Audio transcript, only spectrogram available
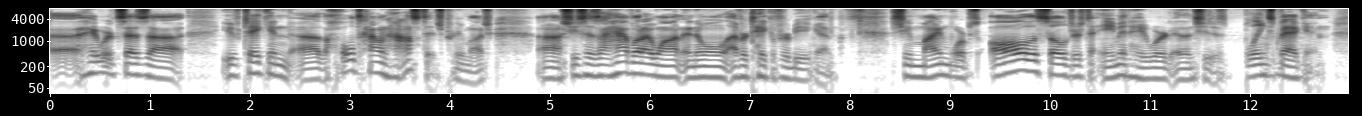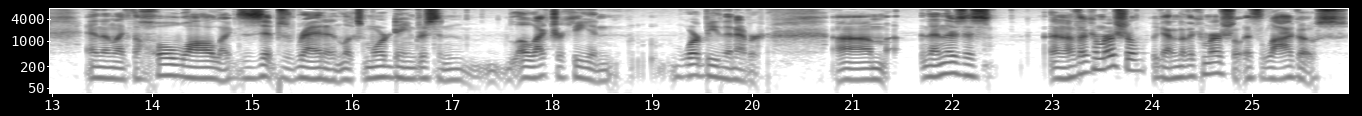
uh, Hayward says uh, you've taken uh, the whole town hostage, pretty much. she says, "I have what I want, and no one will ever take it from me again." She mind warps all the soldiers to aim at Hayward, and then she just blinks back in and then like the whole wall like zips red and looks more dangerous and electricy and warpy than ever. Um, then there's this another commercial. We got another commercial. It's Lagos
